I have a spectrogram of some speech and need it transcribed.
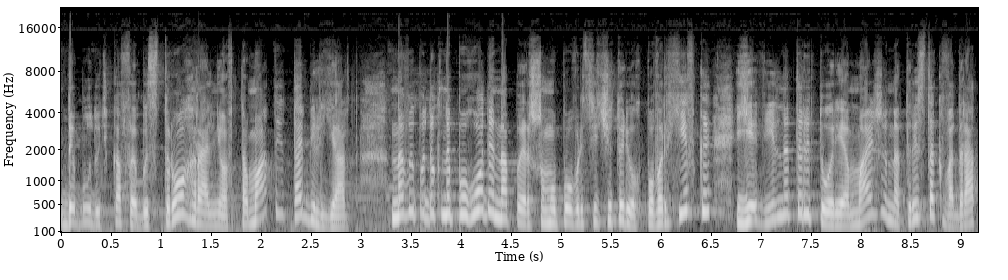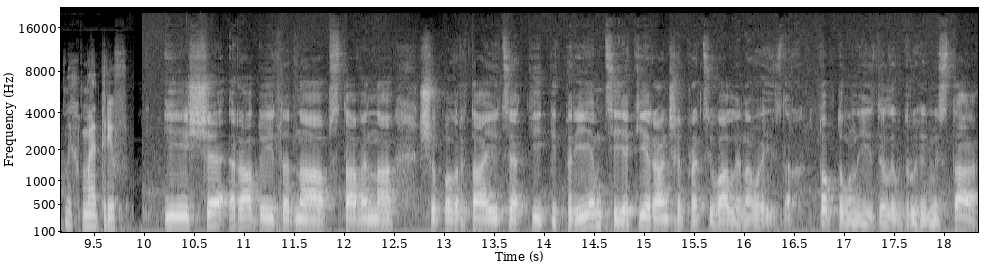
де будуть кафе-бистро, гральні автомати та більярд. На випадок непогоди на першому поверсі чотирьохповерхівки є вільна територія майже на 300 квадратних метрів. І ще радує одна обставина, що повертаються ті підприємці, які раніше працювали на виїздах. Тобто вони їздили в другі міста,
